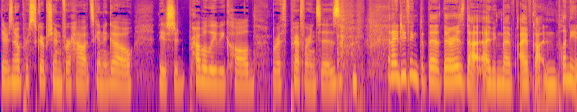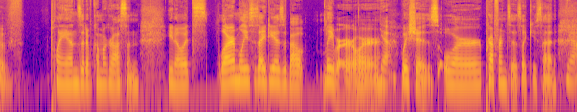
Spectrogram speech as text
there's no prescription for how it's going to go. They should probably be called birth preferences. and I do think that, that there is that. I think that I've, I've gotten plenty of plans that have come across, and you know, it's Laura and Melissa's ideas about labor or yeah. wishes or preferences, like you said. Yeah.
